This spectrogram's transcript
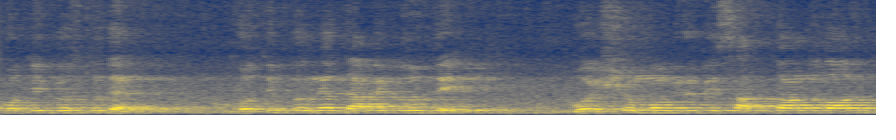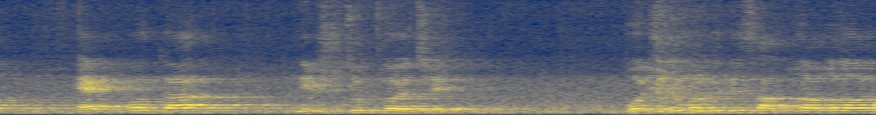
ক্ষতিগ্রস্তদের ক্ষতিপূরণের দাবিগুলোতে বৈষম্য বিরোধী ছাত্র আন্দোলন এক প্রকার নিশ্চুপ রয়েছে। বৈষম্য বিরোধী ছাত্র আন্দোলন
